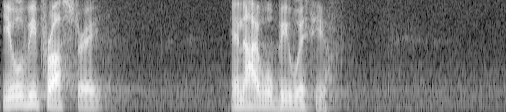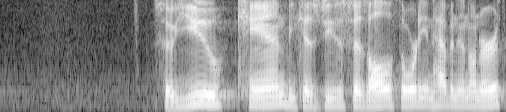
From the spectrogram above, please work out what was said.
You will be prostrate, and I will be with you. So you can, because Jesus says, All authority in heaven and on earth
